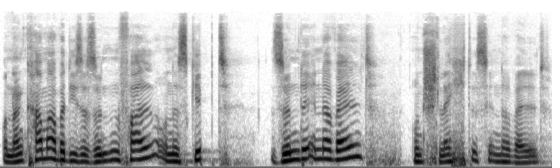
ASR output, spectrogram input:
Und dann kam aber dieser Sündenfall und es gibt Sünde in der Welt und Schlechtes in der Welt.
